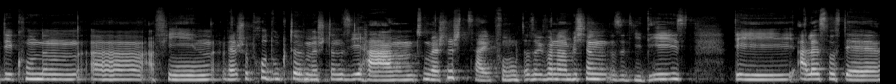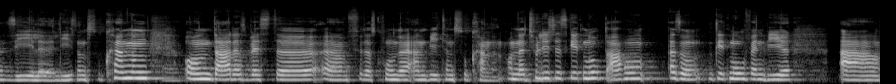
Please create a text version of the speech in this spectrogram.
die Kunden äh, affin, welche Produkte möchten sie haben, zu welchem Zeitpunkt. Also wir wollen ein bisschen, also die Idee ist, die alles aus der Seele lesen zu können ja. und da das Beste äh, für das Kunde anbieten zu können. Und natürlich, es geht nur darum, also es geht nur, wenn wir äh,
